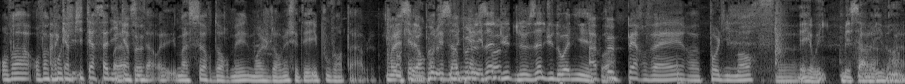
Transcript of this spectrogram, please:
on va on va Avec un petit air sadique Voilà, un peu. c'est ça, voilà. Et Ma sœur dormait, moi je dormais, c'était épouvantable. Ouais, c'est un peu, des un le zèle du, le zèle du douanier. un quoi. peu pervers, euh, polymorphe. euh, Et oui, mais ça Voilà, arrive. hein.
